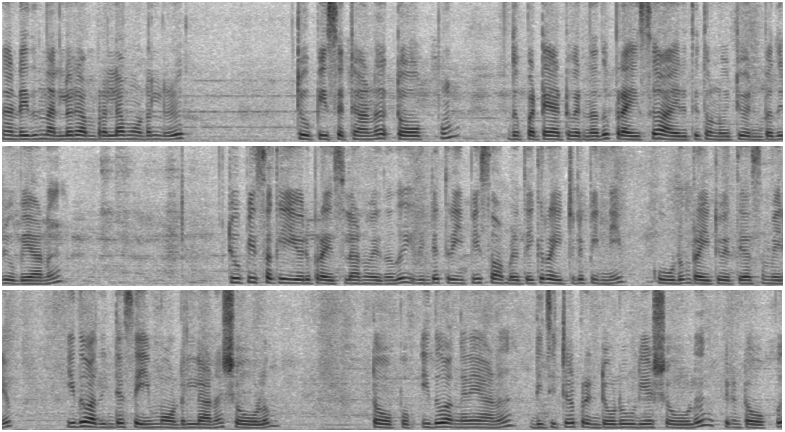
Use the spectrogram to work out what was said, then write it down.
വേണ്ട ഇത് നല്ലൊരു അംബ്രല്ല മോഡൽ ഒരു ടു പീസ് സെറ്റാണ് ടോപ്പും ദുപ്പട്ടയായിട്ട് വരുന്നത്. പ്രൈസ് ആയിരത്തി തൊണ്ണൂറ്റി ഒൻപത് രൂപയാണ്. ടു പീസൊക്കെ ഈ ഒരു പ്രൈസിലാണ് വരുന്നത്. ഇതിന്റെ ത്രീ പീസ് ആകുമ്പോഴത്തേക്ക് റേറ്റിൽ പിന്നെയും കൂടും റേറ്റ് വ്യത്യാസം വരും. ഇതും അതിന്റെ സെയിം മോഡലിലാണ് ഷോളും ടോപ്പും. ഇതും അങ്ങനെയാണ്. ഡിജിറ്റൽ പ്രിന്റോട് കൂടിയ ഷോൾ പിന്നെ ടോപ്പ്.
